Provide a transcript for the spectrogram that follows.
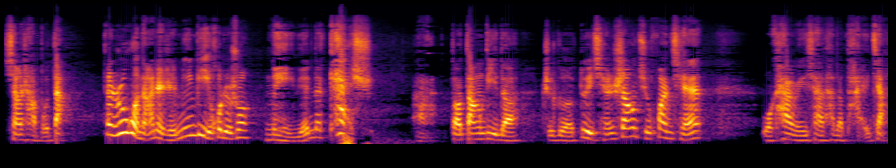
相差不大。但如果拿着人民币或者说美元的 cash 啊，到当地的这个兑钱商去换钱。我看了一下它的牌价，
